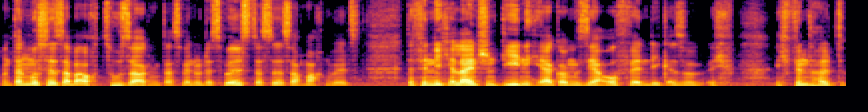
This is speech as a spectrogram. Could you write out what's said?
Und dann musst du es aber auch zusagen, dass wenn du das willst, dass du das auch machen willst. Da finde ich allein schon den Hergang sehr aufwendig. Also ich, ich finde halt,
